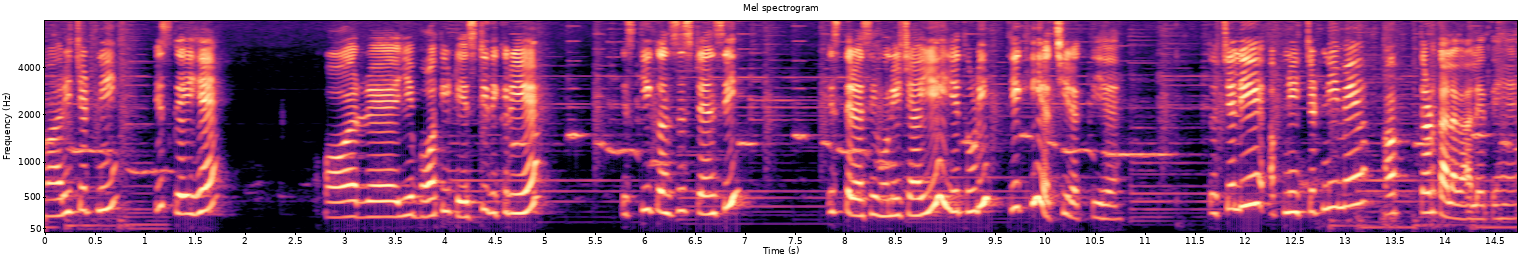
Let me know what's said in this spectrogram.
हमारी चटनी पिस गई है और ये बहुत ही टेस्टी दिख रही है। इसकी कंसिस्टेंसी इस तरह से होनी चाहिए। ये थोड़ी थिक ही अच्छी लगती है। तो चलिए अपनी चटनी में अब तड़का लगा लेते हैं।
